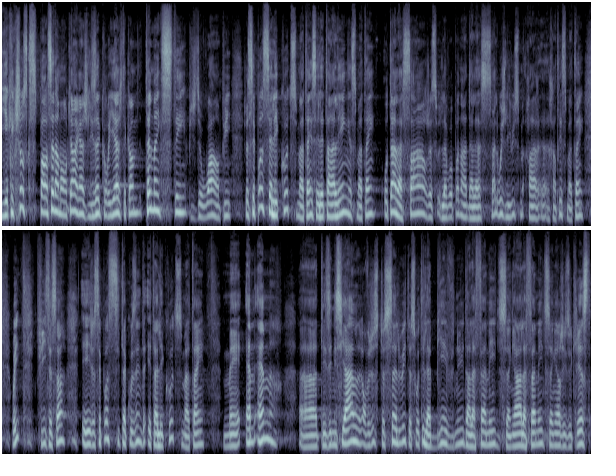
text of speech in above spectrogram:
il y a quelque chose qui se passait dans mon cœur quand je lisais le courriel. J'étais comme tellement excité. Puis je dis, wow. Puis je ne sais pas si elle écoute ce matin, si elle est en ligne ce matin. Autant la sœur, je ne la vois pas dans, la salle. Oui, je l'ai vue rentrer ce matin. Oui, puis c'est ça. Et je ne sais pas si ta cousine est à l'écoute ce matin, mais MM, euh, tes initiales. On veut juste te saluer, te souhaiter la bienvenue dans la famille du Seigneur, la famille du Seigneur Jésus-Christ.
